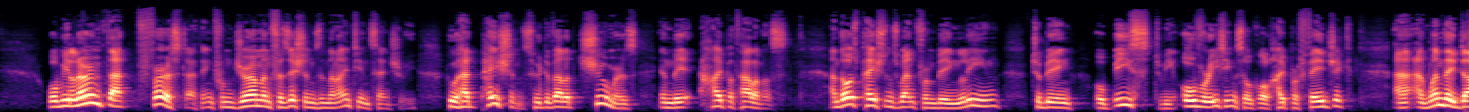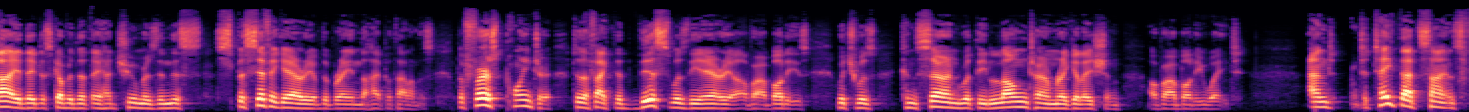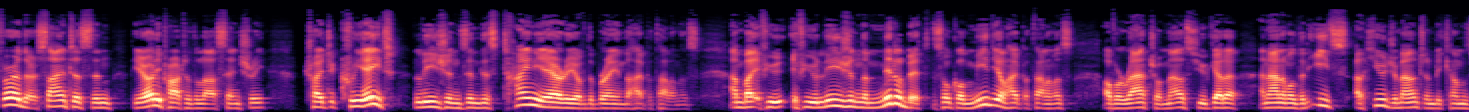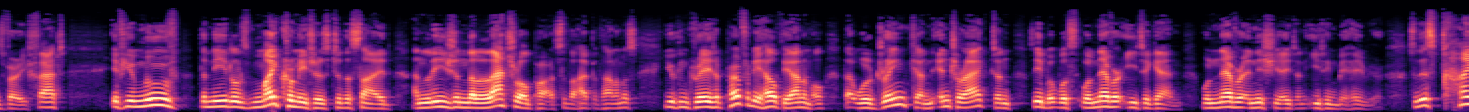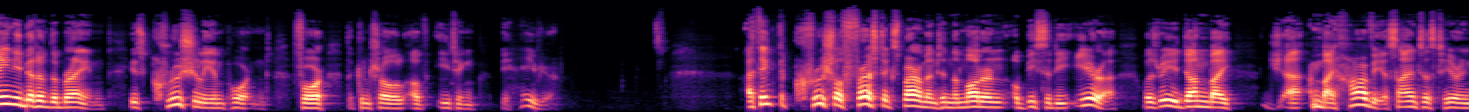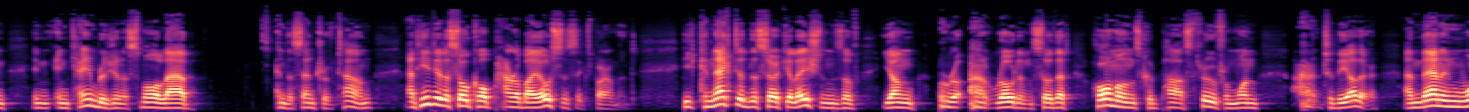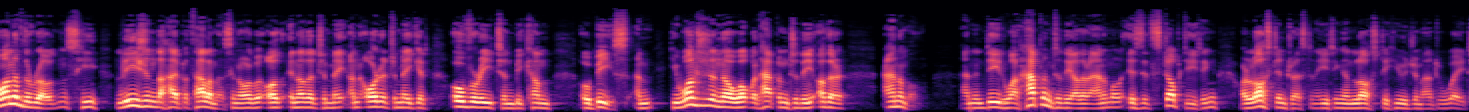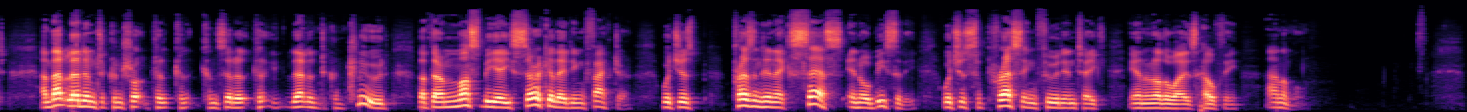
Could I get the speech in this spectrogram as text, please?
Well, we learned that first, I think, from German physicians in the 19th century who had patients who developed tumors in the hypothalamus. And those patients went from being lean to being obese to being overeating, so called hyperphagic. Uh, and when they died, they discovered that they had tumors in this specific area of the brain, the hypothalamus. The first pointer to the fact that this was the area of our bodies which was concerned with the long term regulation of our body weight. And to take that science further, scientists in the early part of the last century tried to create lesions in this tiny area of the brain, the hypothalamus. And by, if, you, if you lesion the middle bit, the so called medial hypothalamus of a rat or mouse, you get a, an animal that eats a huge amount and becomes very fat. If you move the needles micrometers to the side and lesion the lateral parts of the hypothalamus, you can create a perfectly healthy animal that will drink and interact and see, but will, will never eat again, will never initiate an eating behavior. So, this tiny bit of the brain is crucially important for the control of eating behavior. I think the crucial first experiment in the modern obesity era was really done by, uh, by Hervey, a scientist here in, in, in Cambridge in a small lab in the center of town. And he did a so called parabiosis experiment. He connected the circulations of young rodents so that hormones could pass through from one to the other. And then in one of the rodents, he lesioned the hypothalamus in order, in order, to, make, in order to make it overeat and become obese. And he wanted to know what would happen to the other animal. And indeed, what happened to the other animal is it stopped eating or lost interest in eating and lost a huge amount of weight. And that led him to control, consider, led him to conclude that there must be a circulating factor which is present in excess in obesity, which is suppressing food intake in an otherwise healthy animal.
